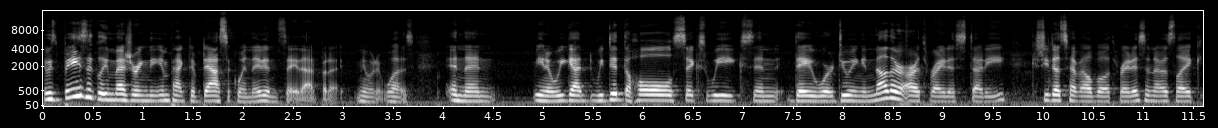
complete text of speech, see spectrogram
It was basically measuring the impact of Dasuquin. They didn't say that, but I knew what it was. And then, you know, we got we did the whole six weeks, and they were doing another arthritis study because she does have elbow arthritis. And I was like,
